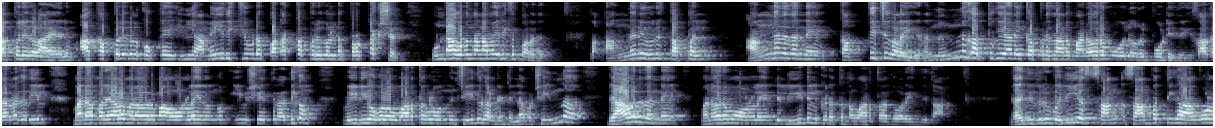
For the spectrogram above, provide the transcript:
കപ്പലുകളായാലും ആ കപ്പലുകൾക്കൊക്കെ ഇനി അമേരിക്കയുടെ പടക്കപ്പലുകളുടെ പ്രൊട്ടക്ഷൻ ഉണ്ടാകുമെന്നാണ് അമേരിക്ക പറഞ്ഞത്. അങ്ങനെ ഒരു കപ്പൽ അങ്ങനെ തന്നെ കത്തിച്ചു കളയുകയാണ്. നിന്ന് കത്തുകയാണ് ഈ കപ്പൽ എന്നാണ് മനോരമ പോലും റിപ്പോർട്ട് ചെയ്തിരിക്കുന്നത്. സാധാരണഗതിയിൽ മനോ മലയാള മനോരമ ഓൺലൈനൊന്നും ഈ വിഷയത്തിൽ അധികം വീഡിയോകളോ വാർത്തകളോ ഒന്നും ചെയ്തു കണ്ടിട്ടില്ല. പക്ഷെ ഇന്ന് രാവിലെ തന്നെ മനോരമ ഓൺലൈനിന്റെ ലീഡിൽ കിടക്കുന്ന വാർത്ത എന്ന് പറയുന്നത് ഇതാണ്. അതായത് ഇതൊരു വലിയ സാമ്പത്തിക ആഗോള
